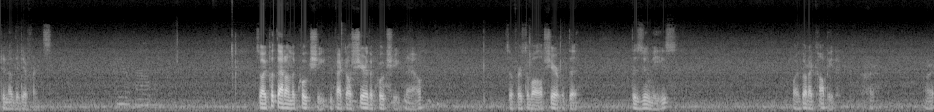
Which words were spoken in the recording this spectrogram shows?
to know the difference. So I put that on the quote sheet. In fact, I'll share the quote sheet now. So first of all, I'll share it with the the zoomies. I thought I copied it. All right. All right.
